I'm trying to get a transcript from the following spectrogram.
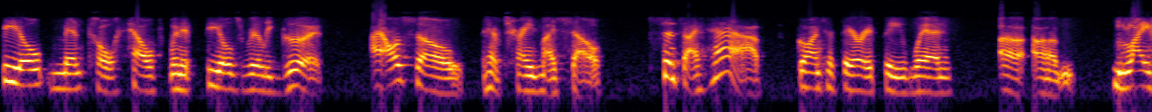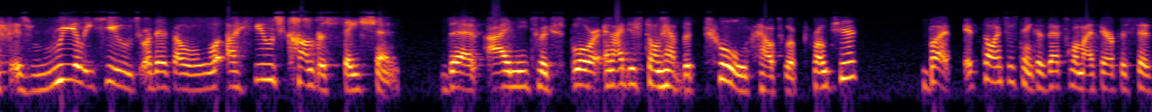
feel mental health when it feels really good. I also have trained myself since I have gone to therapy when uh, um, life is really huge or there's a, a huge conversation that I need to explore, and I just don't have the tools how to approach it. But it's so interesting because that's when my therapist says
